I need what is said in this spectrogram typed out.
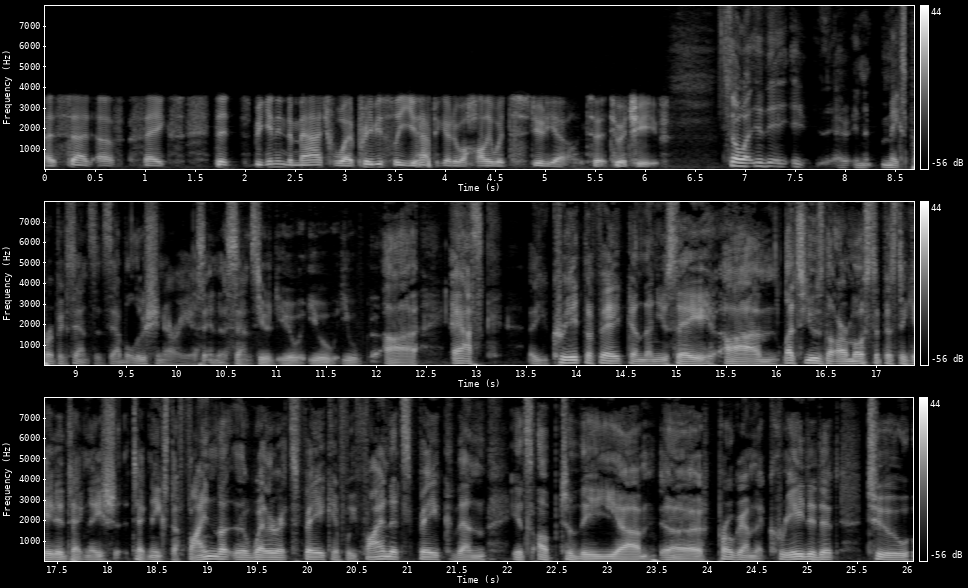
uh, set of fakes that's beginning to match what previously you'd have to go to a Hollywood studio to, to achieve. So it, it, it, makes perfect sense. It's evolutionary in a sense. You you you you uh, ask, you create the fake, and then you say, um, "Let's use the, our most sophisticated techniques techniques to find the, whether it's fake. If we find it's fake, then it's up to the um, uh, program that created it to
